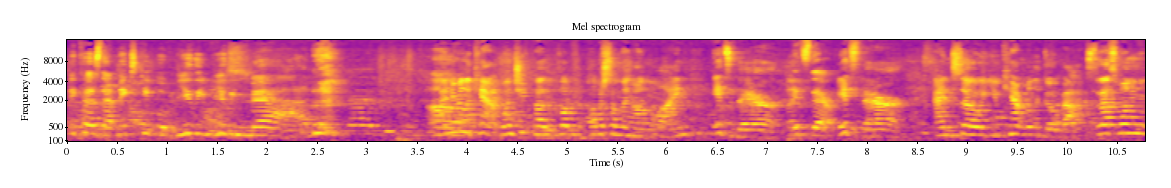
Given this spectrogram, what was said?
because that makes people really, really mad. and you really can't. Once you pub- pub- publish something online, it's there. It's there. It's there. And so you can't really go back. So that's one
